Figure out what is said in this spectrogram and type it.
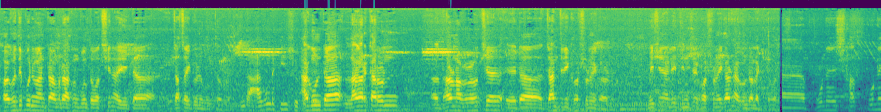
ক্ষয়ক্ষতির পরিমাণটা আমরা এখন বলতে পারছি না এটা যাচাই করে বলতে হবে। আগুনটা কি আগুনটা লাগার কারণ ধারণা করা হচ্ছে এটা যান্ত্রিক ঘর্ষণের কারণে। মেশিনারি জিনিসের ঘর্ষণের কারণে আগুনটা লাগতে পারে। পৌনে সাত, পৌনে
